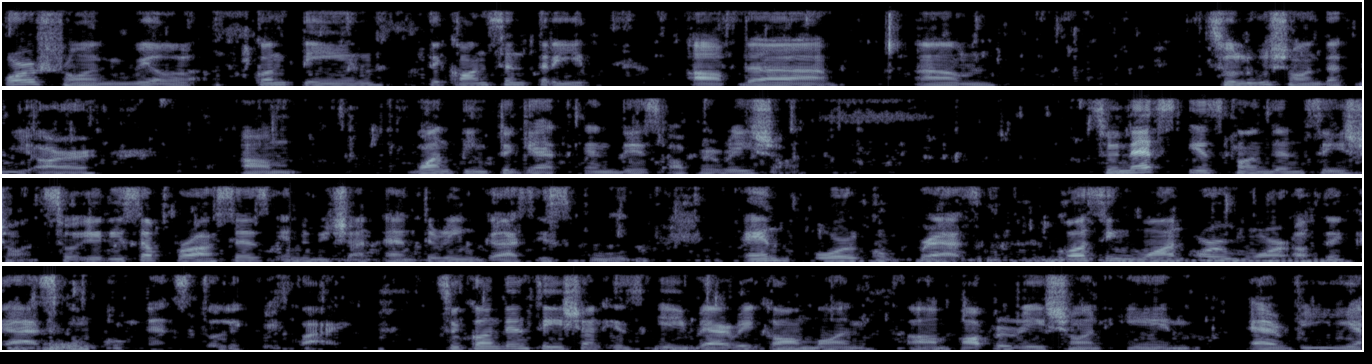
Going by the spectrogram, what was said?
portion will contain the concentrate of the um, solution that we are um, wanting to get in this operation. So next is condensation. So it is a process in which an entering gas is cooled and or compressed, causing one or more of the gas components to liquefy. So condensation is a very common um, operation in every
